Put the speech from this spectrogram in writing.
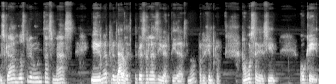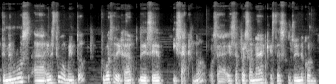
nos quedan dos preguntas más. Y una pregunta siempre son las divertidas, ¿no? Por ejemplo, vamos a decir, ok, tenemos uh, en este momento tú vas a dejar de ser Isaac, ¿no? O sea, esa persona que estás construyendo con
